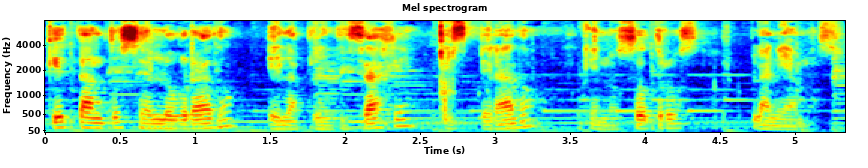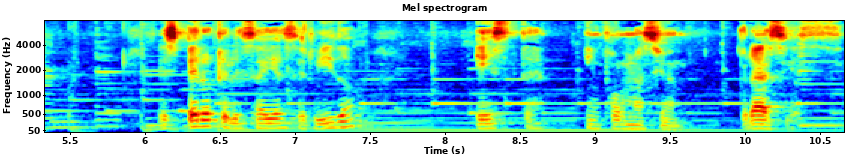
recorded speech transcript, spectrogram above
qué tanto se ha logrado el aprendizaje esperado que nosotros planeamos. Espero que les haya servido esta información. Gracias.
